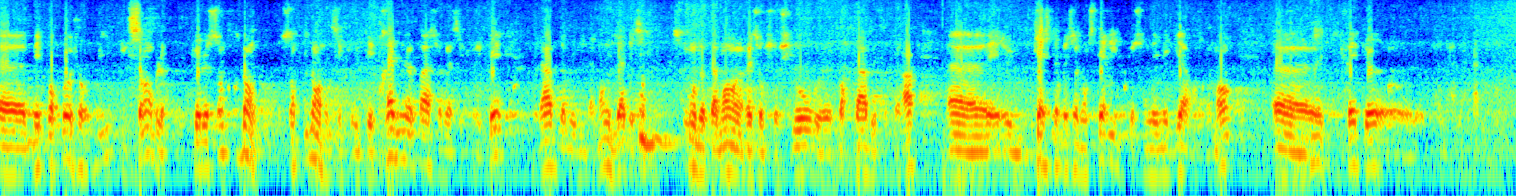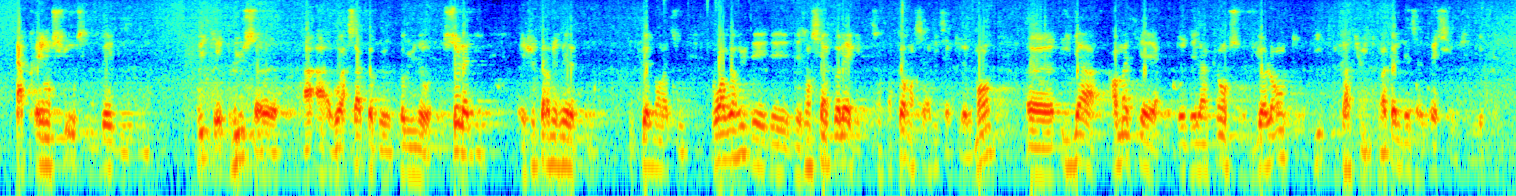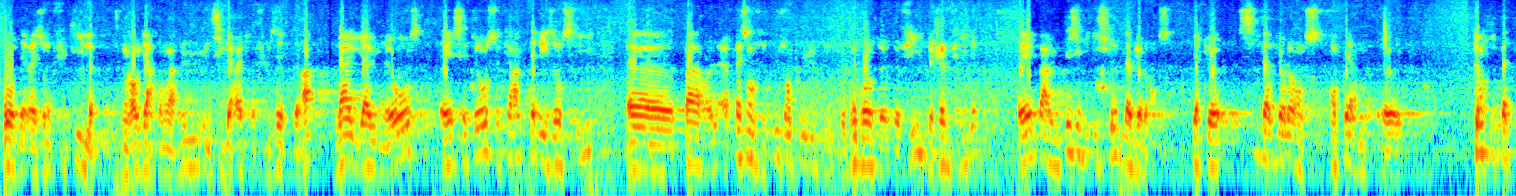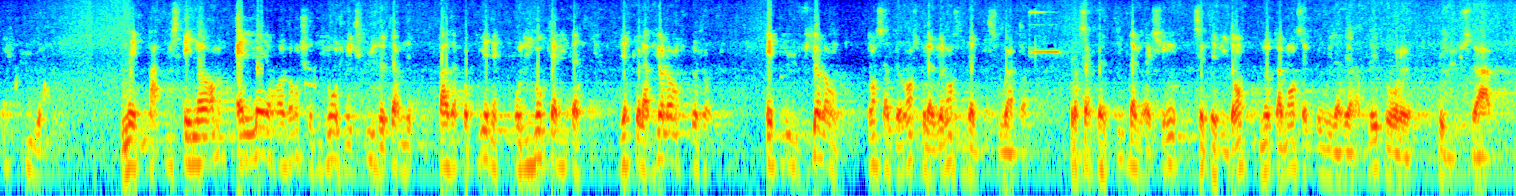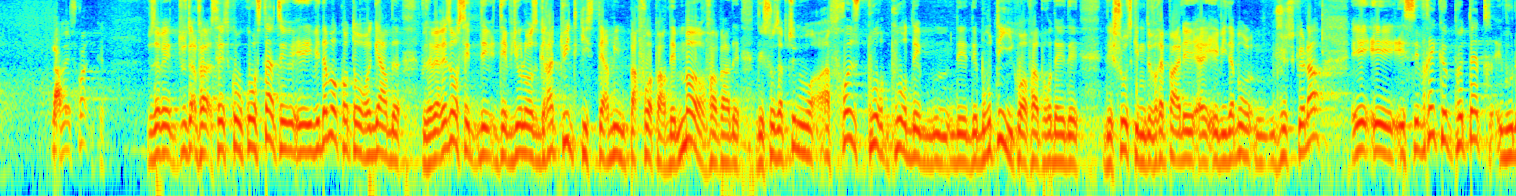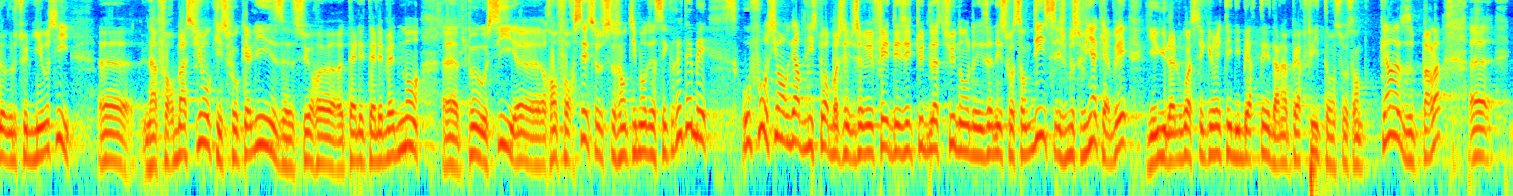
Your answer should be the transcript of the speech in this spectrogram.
Euh, mais pourquoi aujourd'hui il semble que le sentiment, le sentiment d'insécurité prenne le pas sur la sécurité? Là, bien évidemment, il y a des sentiments, notamment réseaux sociaux, portables, etc. et une pièce de résonance terrible que sont les médias en ce moment, qui fait que l'appréhension, si vous voulez, du, et plus euh, à, voir ça comme, comme, une autre. Cela dit, et je terminerai actuellement là-dessus, pour avoir eu des, anciens collègues qui sont encore en service actuellement, euh, il y a en matière de délinquance violente dite gratuite, on appelle des agressions, pour des raisons futiles, un regard dans la rue, une cigarette refusée, etc. Là, il y a une hausse, et cette hausse se caractérise aussi euh, par la présence de plus en plus de, de filles, de jeunes filles, et par une désinhibition de la violence. C'est-à-dire que si la violence, en termes euh, quantitatifs purs, n'est pas plus énorme, elle l'est en revanche au niveau, je m'excuse, le terme n'est pas approprié, mais au niveau qualitatif. C'est-à-dire que la violence d'aujourd'hui est plus violente dans sa violence que la violence d'il y a 10 ou 20 ans. Pour certains types d'agressions, c'est évident, notamment celle que vous avez rappelée pour le, les bus. Là, vous avez tout, enfin, c'est ce qu'on constate. évidemment, quand on regarde, vous avez raison, c'est des, violences gratuites qui se terminent parfois par des morts, enfin par des, choses absolument affreuses pour pour des des, broutilles, quoi, enfin pour des, choses qui ne devraient pas aller évidemment jusque là. Et, c'est vrai que peut-être, vous le soulignez aussi, euh, l'information qui se focalise sur euh, tel et tel événement euh, peut aussi renforcer ce, sentiment d'insécurité. Mais au fond, si on regarde l'histoire, moi j'avais fait des études là-dessus dans les années 70 et je me souviens qu'il y avait, il y a eu la loi sécurité-liberté d'Alain Perfit en 75 par là,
